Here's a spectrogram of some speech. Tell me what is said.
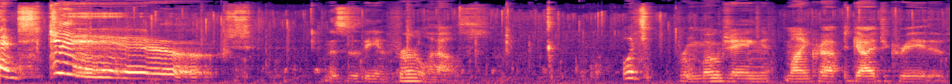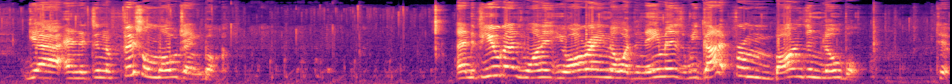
And stairs. This is the Infernal House Which from Mojang Minecraft Guide to Creative. Yeah, and it's an official Mojang book. And if you guys want it, you already know what the name is. We got it from Barnes and Noble, too.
